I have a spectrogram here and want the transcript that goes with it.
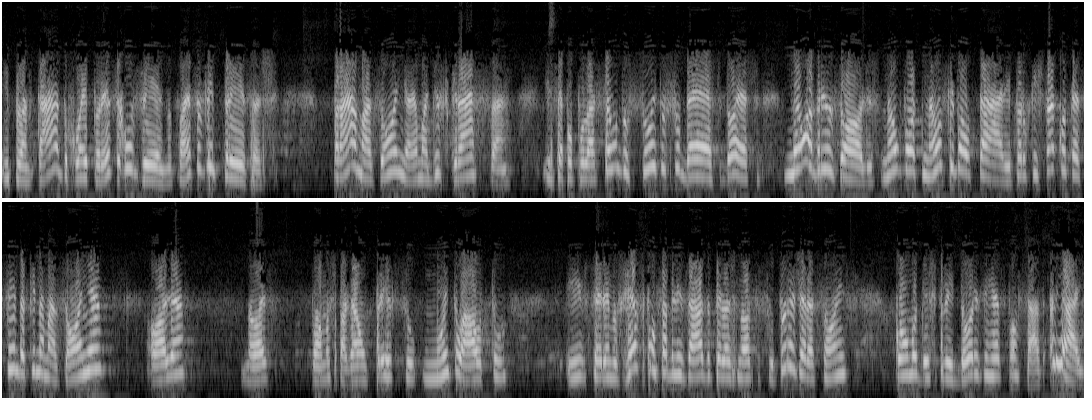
implantado com, por esse governo, com essas empresas, para a Amazônia é uma desgraça. E se a população do sul e do sudeste, do oeste, não abrir os olhos, não, não se voltarem para o que está acontecendo aqui na Amazônia, olha, nós vamos pagar um preço muito alto e seremos responsabilizados pelas nossas futuras gerações como destruidores irresponsáveis. Aliás,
